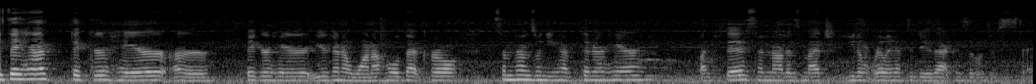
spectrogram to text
If they have thicker hair or bigger hair, you're gonna wanna hold that curl. Sometimes when you have thinner hair, like this and not as much, you don't really have to do that because it'll just stay.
